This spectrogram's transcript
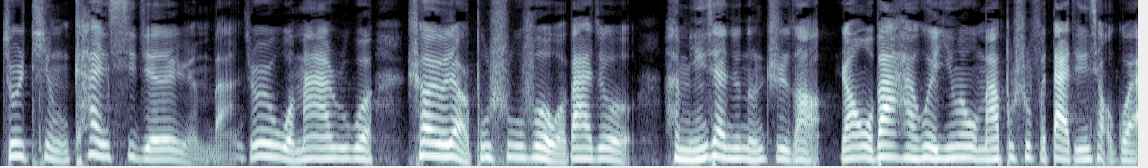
就是挺看细节的人吧，就是我妈如果稍微有点不舒服，我爸就很明显就能知道。然后我爸还会因为我妈不舒服大惊小怪，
